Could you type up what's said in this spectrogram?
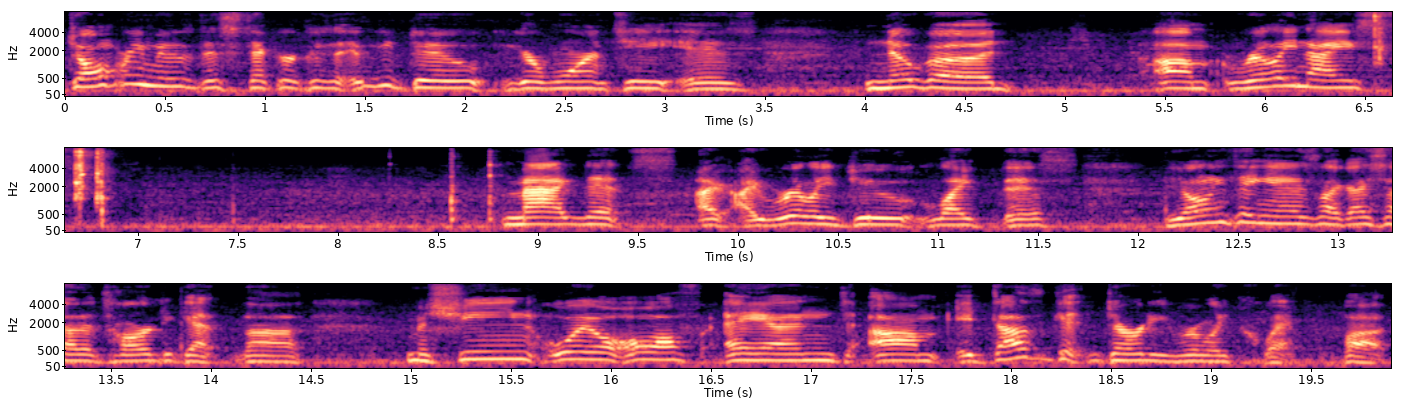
don't remove this sticker because if you do, your warranty is no good. Um, really nice magnets. I, I really do like this. The only thing is, like I said, it's hard to get the machine oil off and um, it does get dirty really quick. But,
